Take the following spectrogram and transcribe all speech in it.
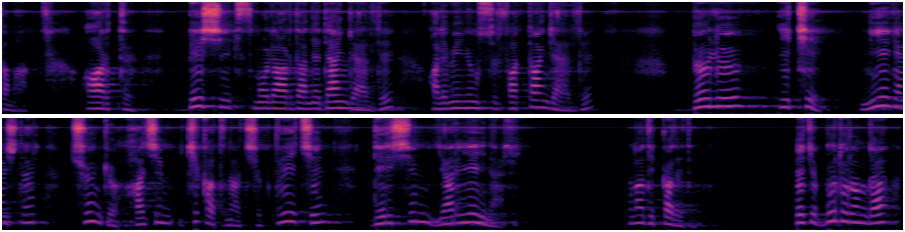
Tamam. Artı 5x molarda neden geldi? Alüminyum sülfattan geldi. Bölü 2. Niye gençler? Çünkü hacim iki katına çıktığı için derişim yarıya iner. Buna dikkat edin. Peki bu durumda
